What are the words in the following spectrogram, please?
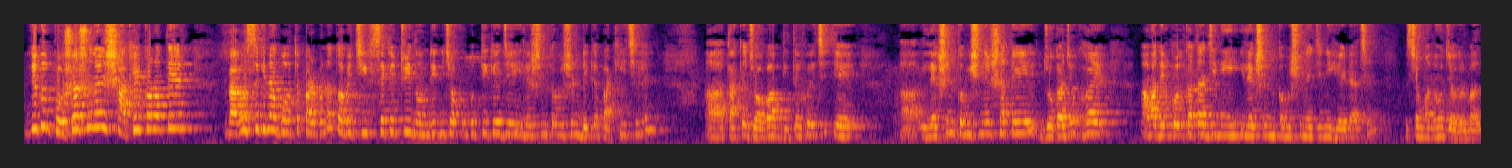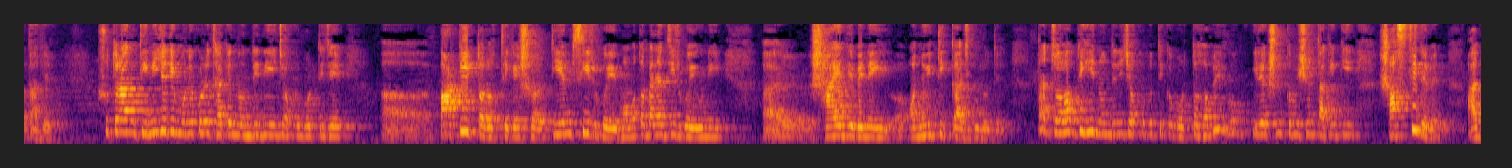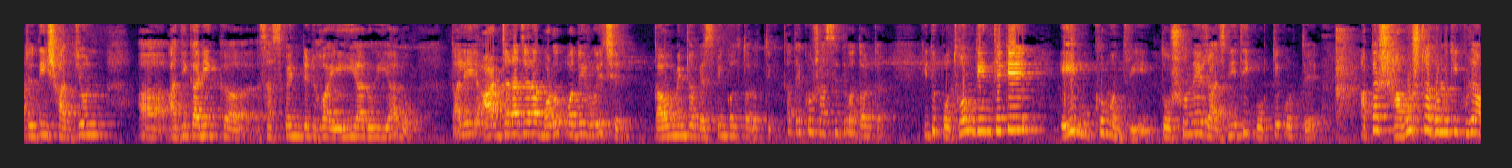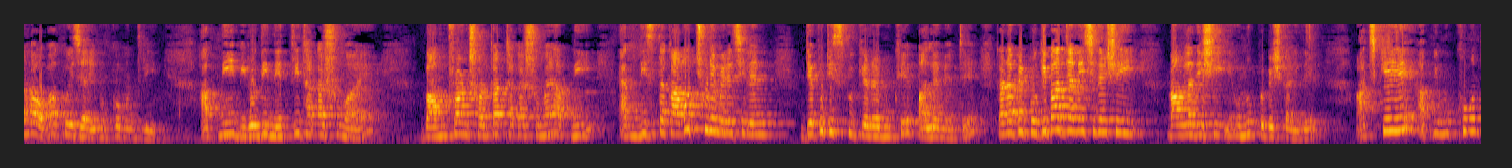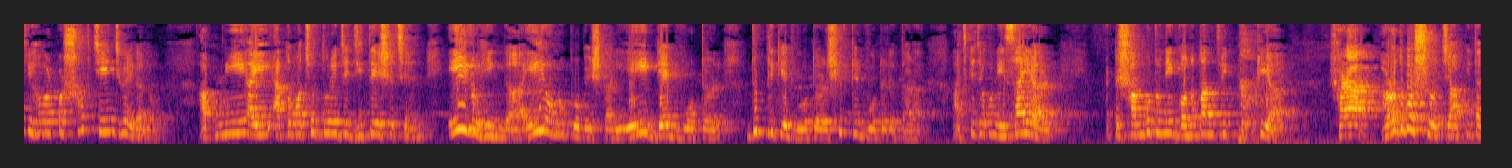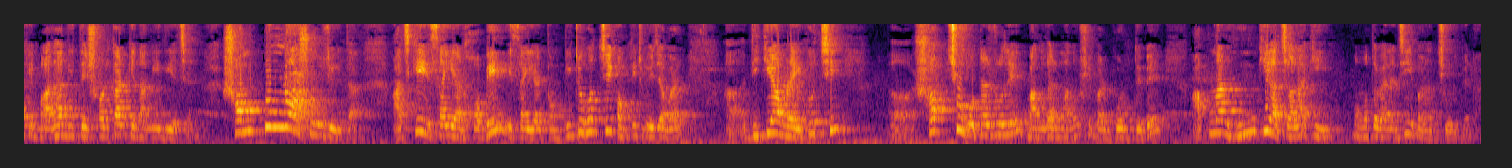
দেখুন, প্রশাসনের শাখের করাতের ব্যবস্থা কিনা বলতে পারব না, তবে চিফ সেক্রেটারি নন্দিনী চক্রবর্তীকে যে ইলেকশন কমিশন ডেকে পাঠিয়েছিলেন তাকে জবাব দিতে হয়েছে যে ইলেকশন কমিশনের সাথে যোগাযোগ হয় আমাদের কলকাতা যিনি ইলেকশন কমিশনের যিনি হেড আছেন মিস্টার মনোজ আগরওয়াল তাদের। সুতরাং তিনি যদি মনে করে থাকেন নন্দিনী চক্রবর্তী যে পার্টির তরফ থেকে টিএমসির হয়ে, মমতা ব্যানার্জির হয়ে উনি সায় দেবেন এই অনৈতিক কাজগুলোতে। তার জবাবদিহি নন্দিনী চক্রবর্তীকে করতে হবে এবং ইলেকশন কমিশন তাকে কি শাস্তি দেবেন? আর যদি সাতজন আধিকারিক সাসপেন্ডেড হয় এই আর ওই আরও, তাহলে আর যারা যারা বড় পদে রয়েছেন গভর্নমেন্ট অফ ওয়েস্ট বেঙ্গল তরফ থেকে, তাদেরকেও শাস্তি দেওয়া দরকার। কিন্তু প্রথম দিন থেকে এই মুখ্যমন্ত্রী তোষণের রাজনীতি করতে করতে আপনার সাহসটা হলো কি করে আমরা অবাক হয়ে যাই মুখ্যমন্ত্রী? আপনি বিরোধী নেত্রী থাকার সময়, বামফ্রন্ট সরকার থাকার সময় আপনি এক দিস্তা কাগজ ছুঁড়ে মেরেছিলেন ডেপুটি স্পিকারের মুখে পার্লামেন্টে। কারণ আপনি প্রতিবাদ জানিয়েছিলেন সেই বাংলাদেশি অনুপ্রবেশকারীদের। আজকে আপনি মুখ্যমন্ত্রী হওয়ার পর সব চেঞ্জ হয়ে গেল। আপনি এই এত বছর ধরে যে জিতে এসেছেন, এই রোহিঙ্গা, এই অনুপ্রবেশকারী, এই dead voter, duplicate voter, shifted ভোটারের দ্বারা। আজকে যখন এসআইআর একটা সাংগঠনিক গণতান্ত্রিক প্রক্রিয়া সারা ভারতবর্ষে হচ্ছে আপনি তাকে বাধা দিতে সরকারকে নামিয়ে দিয়েছেন। সম্পূর্ণ অসহযোগিতা। আজকে এসআইআর হবে, এসআইআর কমপ্লিটও হচ্ছে কমপ্লিট হয়ে যাবার দিকে আমরা এগোচ্ছি। স্বচ্ছ ভোটার রোলে বাংলার মানুষ এবার ভোট দেবে। আপনার হুমকি আর চালাকি মমতা ব্যানার্জি এবার আর চলবে না।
